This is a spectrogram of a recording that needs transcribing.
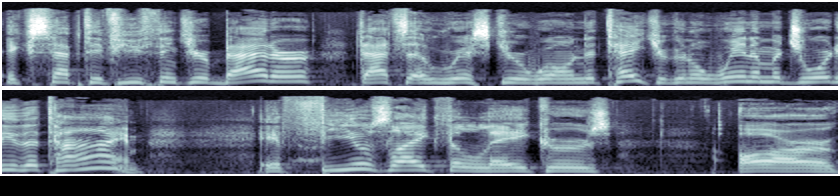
Except if you think you're better, that's a risk you're willing to take. You're going to win a majority of the time. It feels like the Lakers are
